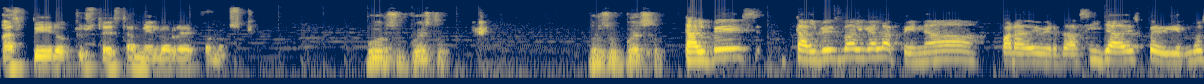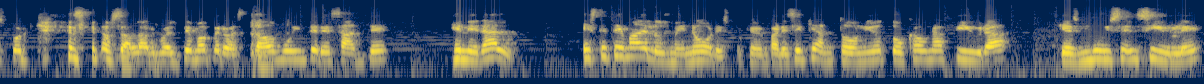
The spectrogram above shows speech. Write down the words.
aspiro que ustedes también lo reconozcan. Por supuesto por supuesto. Tal vez, tal vez valga la pena para de verdad sí ya despedirnos porque se nos alargó el tema, pero ha estado muy interesante. General, este tema de los menores, porque me parece que Antonio toca una fibra que es muy sensible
